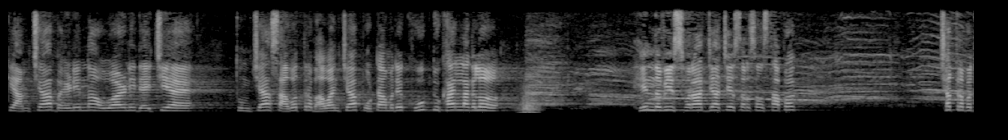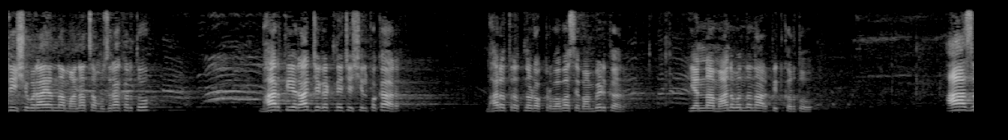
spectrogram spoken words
की आमच्या बहिणींना ओवाळणी द्यायची आहे तुमच्या सावत्र भावांच्या पोटामध्ये खूप दुखायला लागलं. हिंदवी स्वराज्याचे सरसंस्थापक छत्रपती शिवरायांना मानाचा मुजरा करतो. भारतीय राज्यघटनेचे शिल्पकार भारतरत्न डॉक्टर बाबासाहेब आंबेडकर यांना मानवंदना अर्पित करतो. आज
